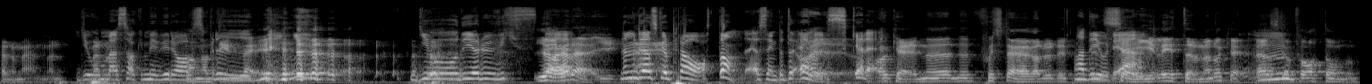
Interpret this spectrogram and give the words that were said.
fenomen men... Jo men, men saker med viral spridning. jo det gör du visst. Gör jag det? Nej, men du älskar att prata om det. Jag säger inte att du ja, älskar det. Okej, okay, nu, nu justerar du ditt, ja, det säg jag. lite. Men okej, okay, jag älskar mm. prata om dem.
